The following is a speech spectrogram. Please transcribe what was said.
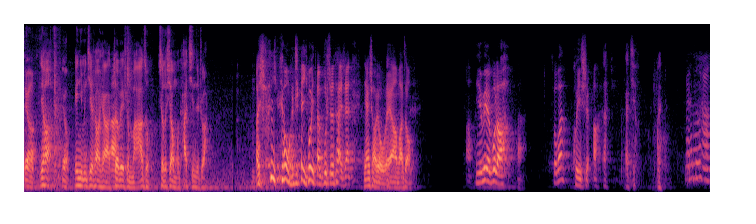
你好，你好，你好，给你们介绍一下，这位是马总，这个项目他亲自抓。哎呀，你看我这有眼不识泰山，年少有为啊，马总。啊你们也不老，走吧，会议室啊。来，来请。马总好。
